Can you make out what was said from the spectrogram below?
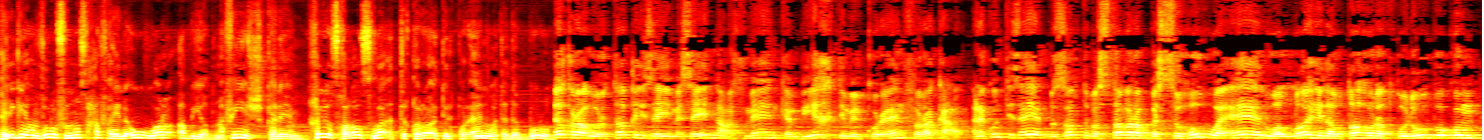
هيجي ينظروا في المصحف هيلاقوه ورق أبيض مفيش كلام. خلص خلاص وقت قراءة القرآن وتدبره. اقرأ وارتقي زي ما سيدنا عثمان كان بيختم القرآن في ركعة. أنا كنت زيك بالظبط بستغرب بس هو قال والله لو طهرت قلوبكم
